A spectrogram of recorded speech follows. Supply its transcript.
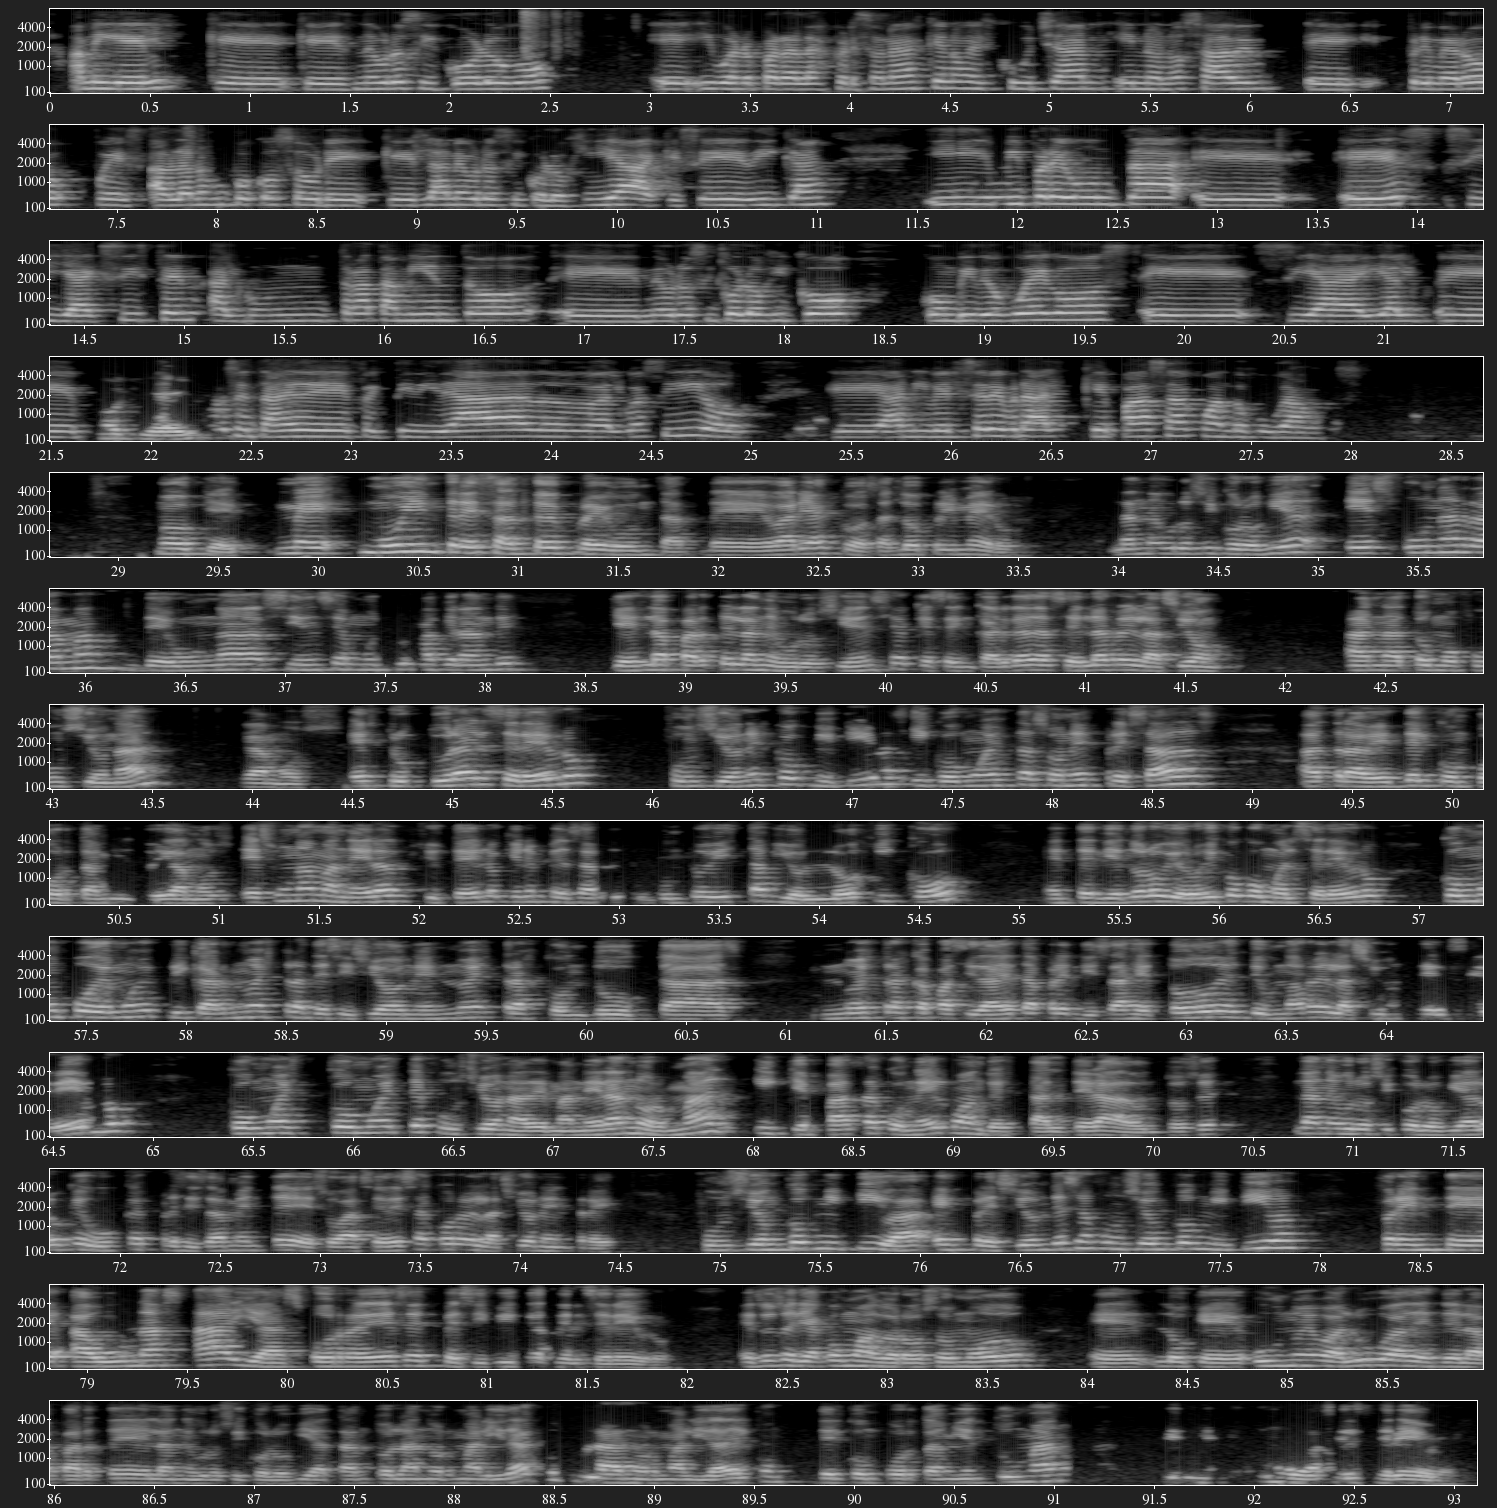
a Miguel, que, que es neuropsicólogo, eh, y bueno, para las personas que nos escuchan y no nos saben, eh, primero, pues háblanos un poco sobre qué es la neuropsicología, a qué se dedican. Y mi pregunta eh, es si ya existen algún tratamiento neuropsicológico con videojuegos, si hay algún porcentaje de efectividad o algo así, o a nivel cerebral, ¿qué pasa cuando jugamos? Ok, me, muy interesante pregunta de varias cosas. Lo primero, la neuropsicología es una rama de una ciencia mucho más grande que es la parte de la neurociencia que se encarga de hacer la relación anatomofuncional, digamos, estructura del cerebro, funciones cognitivas y cómo estas son expresadas a través del comportamiento. Digamos, es una manera, si ustedes lo quieren pensar desde el punto de vista biológico, entendiendo lo biológico como el cerebro, cómo podemos explicar nuestras decisiones, nuestras conductas, nuestras capacidades de aprendizaje, todo desde una relación del cerebro, cómo, es, cómo este funciona de manera normal y qué pasa con él cuando está alterado. Entonces, la neuropsicología lo que busca es precisamente eso, hacer esa correlación entre función cognitiva, expresión de esa función cognitiva frente a unas áreas o redes específicas del cerebro. Eso sería como a grosso modo eh, lo que uno evalúa desde la parte de la neuropsicología, tanto la normalidad como la normalidad del, comportamiento humano, teniendo como base el cerebro.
